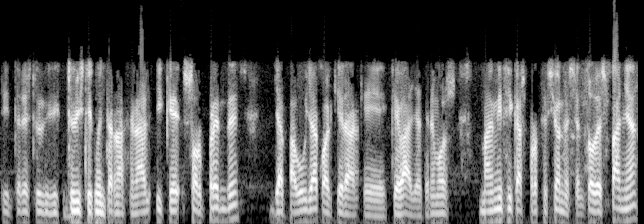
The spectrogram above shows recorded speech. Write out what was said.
de interés turístico internacional y que sorprende y apabulla a cualquiera que, vaya. Tenemos magníficas procesiones en toda España.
